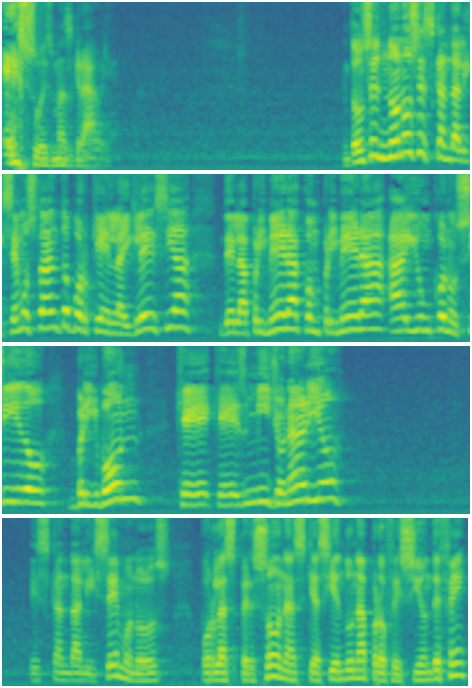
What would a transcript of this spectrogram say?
Eso es más grave. Entonces no nos escandalicemos tanto porque en la iglesia de la primera con primera hay un conocido bribón que, que es millonario. Escandalicémonos por las personas que haciendo una profesión de fe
